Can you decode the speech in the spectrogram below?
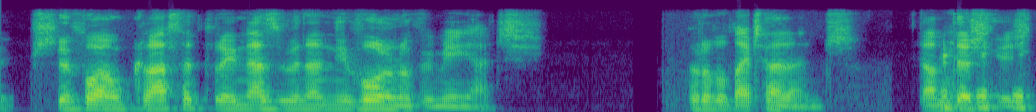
przywołam klasę, której nazwy nam nie wolno wymieniać. Prototype Challenge. Tam też jest.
